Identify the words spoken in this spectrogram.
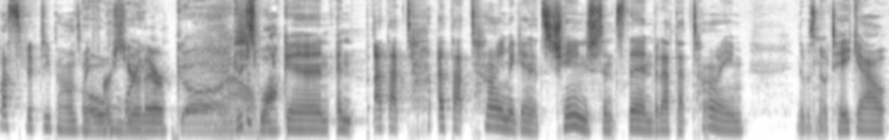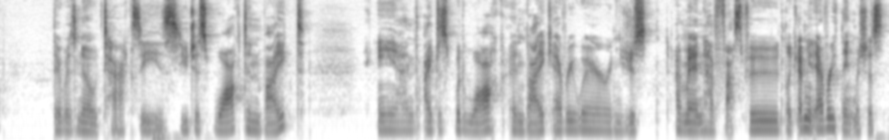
lost 50 pounds my Oh first my year there. God. You're just walking, and at that t- at that time, again, it's changed since then. But at that time, there was no takeout, there was no taxis. You just walked and biked, and I just would walk and bike everywhere. And you just, I mean, have fast food. Like, I mean, everything was just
